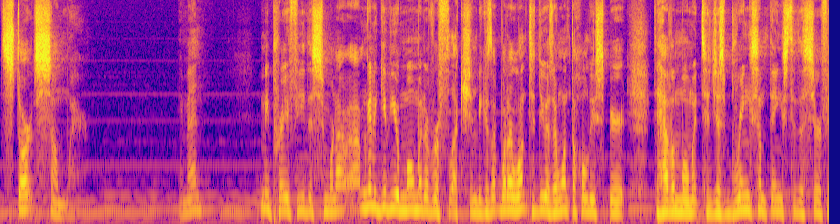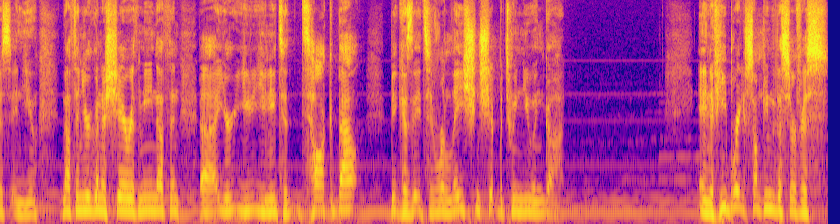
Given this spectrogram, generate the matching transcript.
Start somewhere. Amen. Let me pray for you this morning. I'm going to give you a moment of reflection because what I want to do is I want the Holy Spirit to have a moment to just bring some things to the surface in you. Nothing you're going to share with me, nothing uh, you you need to talk about because it's a relationship between you and God. And if He brings something to the surface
